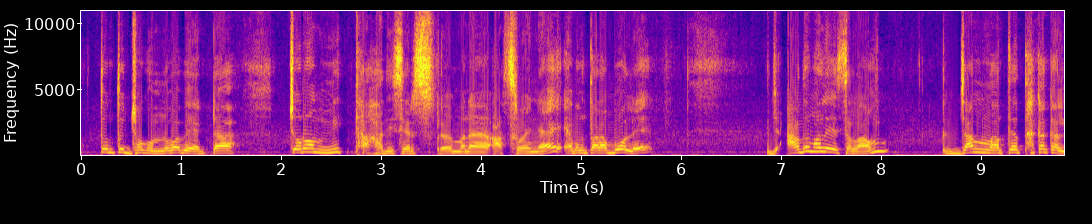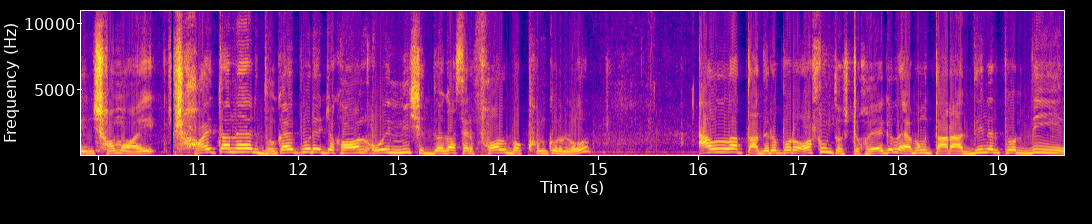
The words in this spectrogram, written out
অত্যন্ত জঘন্যভাবে একটা চরম মিথ্যা হাদিসের মানে আশ্রয় নেয় এবং তারা বলে যে আদম আলাইসালাম জান্নাতে থাকাকালীন সময় শয়তানের ধোকায় পড়ে যখন ওই নিষিদ্ধ গাছের ফল ভক্ষণ করল আল্লাহ তাদের উপর অসন্তুষ্ট হয়ে গেল এবং তারা দিনের পর দিন,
